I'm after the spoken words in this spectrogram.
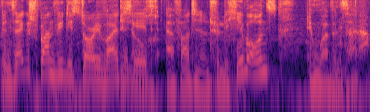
Bin sehr gespannt, wie die Story weitergeht. Erfahrt ihr natürlich hier bei uns im Web Insider.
